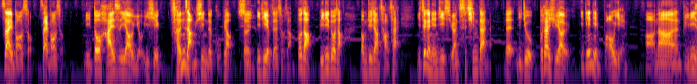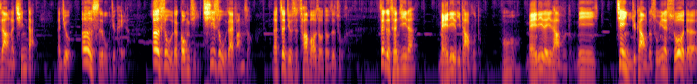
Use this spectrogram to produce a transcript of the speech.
再保守、再保守，你都还是要有一些成长性的股票的 ETF 在手上。多少比例多少？那我们就像炒菜，你这个年纪喜欢吃清淡的，那你就不太需要一点点薄盐啊。那比例上呢，清淡，那就二十五就可以了。二十五的攻击，七十五在防守。”那这就是超保守投资组合，这个成绩呢，美丽的一塌糊涂哦，美丽的一塌糊涂。你建议你去看我的书，因为所有的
